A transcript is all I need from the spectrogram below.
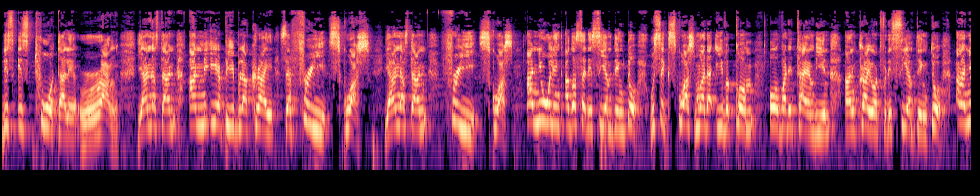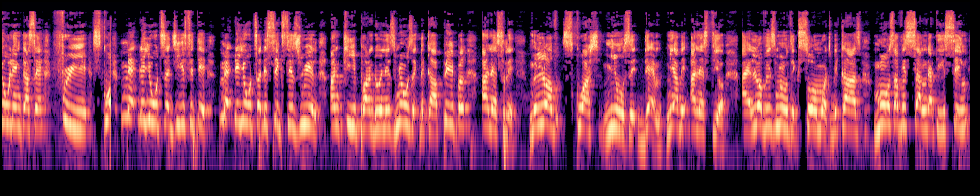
This is totally wrong. You understand? And me hear people are cry, say free squash. You understand? Free squash. And New Link, I gonna say the same thing too. We see squash mother even come over the time being and cry out for the same thing too. And you link say free squad. Make the youths of GCT, make the youths of the sixties real and keep on doing his music because people, honestly, me love squash music them. Me I be honest to you. I love his music so much because most of his song that he sing,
